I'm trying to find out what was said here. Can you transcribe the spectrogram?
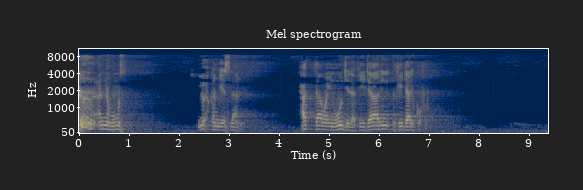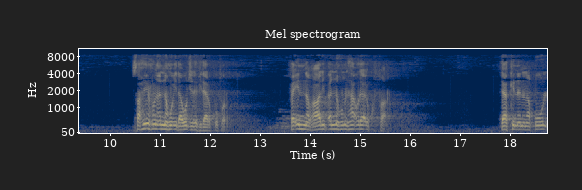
أنه مسلم يحكم بإسلامه. حتى وإن وجد في دار في دار كفر. صحيح أنه إذا وجد في دار الكفر فإن الغالب أنه من هؤلاء الكفار. لكننا نقول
